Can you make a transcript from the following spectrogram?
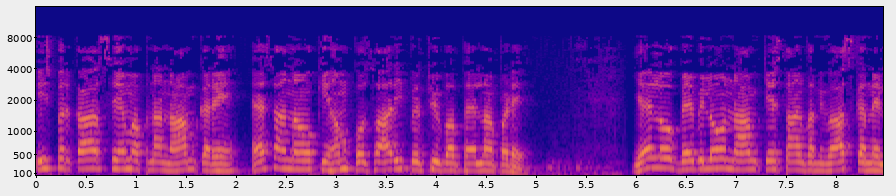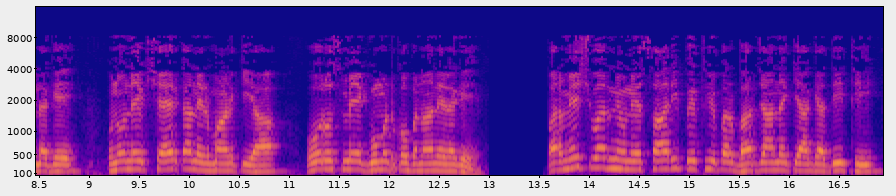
इस प्रकार से हम अपना नाम करें, ऐसा न हो कि हमको सारी पृथ्वी पर फैलना पड़े। यह लोग बेबीलोन नाम के स्थान पर निवास करने लगे। उन्होंने एक शहर का निर्माण किया और उसमें एक गुमट को बनाने लगे। परमेश्वर ने उन्हें सारी पृथ्वी पर भर जाने की आज्ञा दी थी,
